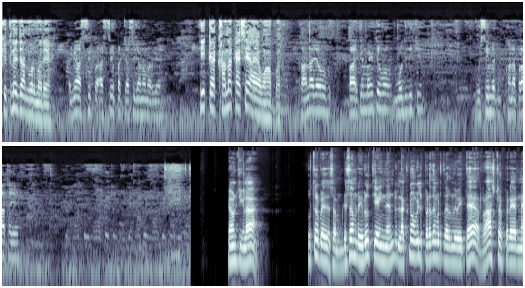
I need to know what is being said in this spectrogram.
कितने जानवर मरे हैं यहाँ अस्सी अस्सी पचासी जानवर मर गए ये क्या खाना कैसे आया वहाँ पर खाना जो पार्किंग बनी थी वो मोदी जी की उसी में खाना पड़ा था ये கவனிச்சிங்களா உத்தரப்பிரதேசம் டிசம்பர் இருபத்தி ஐந்து அன்று லக்னோவில் பிரதமர் திறந்து வைத்த ராஷ்டிர பிரேரண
